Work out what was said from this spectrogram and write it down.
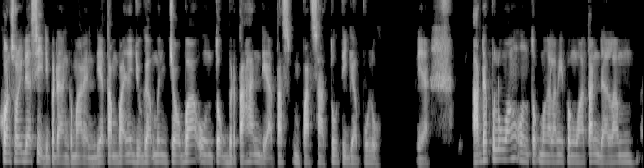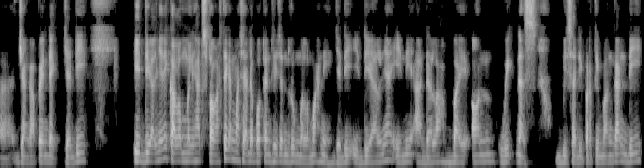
konsolidasi di perdagangan kemarin. Dia tampaknya juga mencoba untuk bertahan di atas 4130 ya. Ada peluang untuk mengalami penguatan dalam uh, jangka pendek. Jadi idealnya nih kalau melihat stokastik kan masih ada potensi cenderung melemah nih. Jadi idealnya ini adalah buy on weakness. Bisa dipertimbangkan di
